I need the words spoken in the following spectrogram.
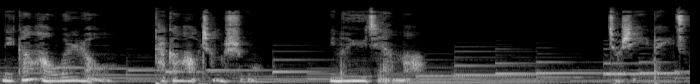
你刚好温柔，他刚好成熟，你们遇见了，就是一辈子。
